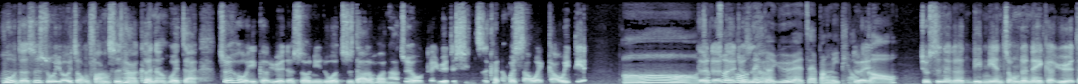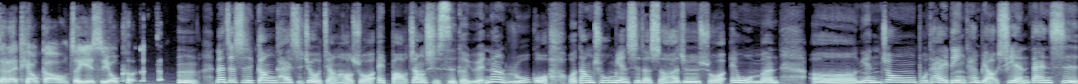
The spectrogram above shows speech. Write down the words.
或者是说有一种方式，他可能会在最后一个月的时候，你如果知道的话，他最后一个月的薪资可能会稍微高一点。哦，就最后那个月再帮你调高。就是那个领年终的那个月再来调高，这也是有可能的。嗯，那这是刚开始就有讲好说，哎、欸，保障十四个月。那如果我当初面试的时候，他就是说，哎、欸，我们呃年终不太一定看表现，但是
